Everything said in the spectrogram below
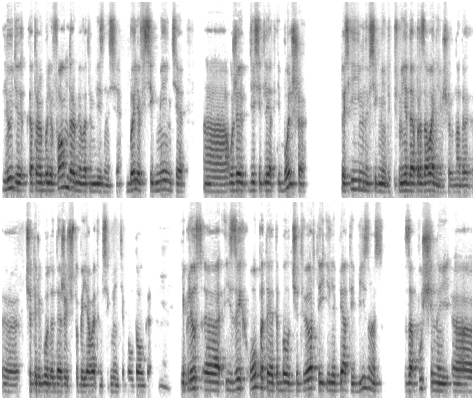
люди, которые были фаундерами в этом бизнесе, были в сегменте э, уже 10 лет и больше, то есть именно в сегменте. То есть мне до образования еще надо э, 4 года дожить, чтобы я в этом сегменте был долго. И плюс э, из их опыта это был четвертый или пятый бизнес, запущенный э,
